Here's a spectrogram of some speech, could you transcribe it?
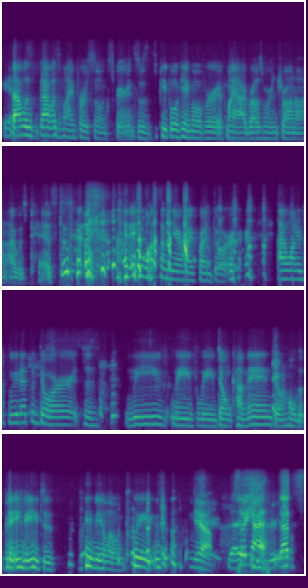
Yeah. That was that was my personal experience. Was people came over if my eyebrows weren't drawn on, I was pissed. I didn't want them near my front door. I wanted food at the door. Just leave, leave, leave. Don't come in. Don't hold the baby. Just leave me alone, please. yeah. That so yeah, real. that's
